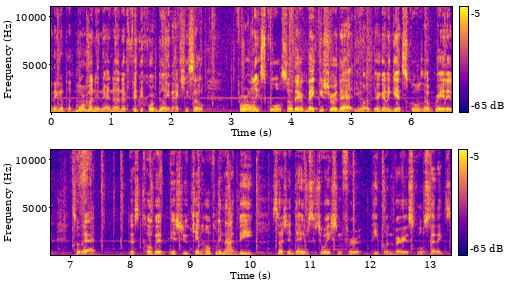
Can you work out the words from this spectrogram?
They're going to put more money in there, another 54 billion actually. So for only schools. So they're making sure that you know they're going to get schools upgraded so that this COVID issue can hopefully not be such a dangerous situation for people in various school settings.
